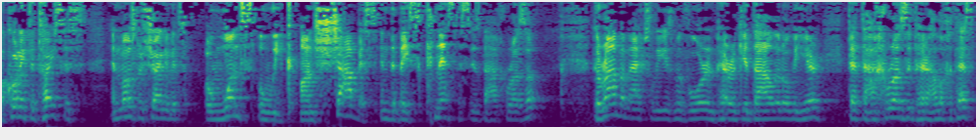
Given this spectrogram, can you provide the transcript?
according to Taisus, and most of Rishonim, it's once a week on Shabbos in the base Knesset is the Hachraza. The Rambam actually is Mavor in Perak Yadalit over here that the Hachraza per Halachates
